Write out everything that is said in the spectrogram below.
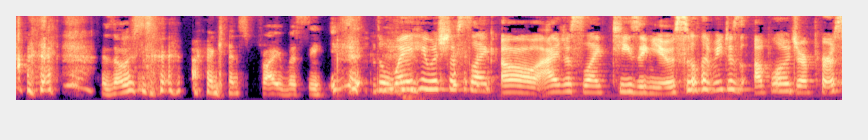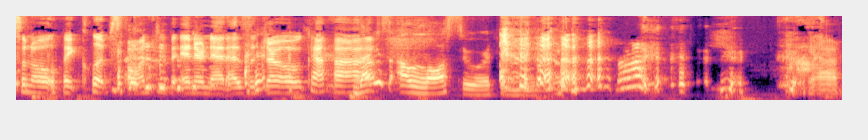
Those are against privacy. The way he was just like, "Oh, I just like teasing you, so let me just upload your personal like clips onto the internet as a joke." that is a lawsuit. yeah.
